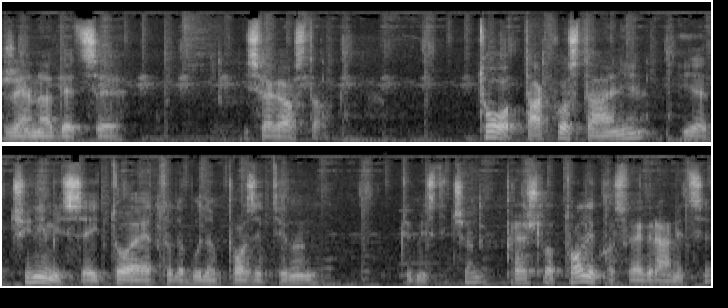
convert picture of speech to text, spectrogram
žena, dece i svega ostalog. To, takvo stanje je, čini mi se, i to je, eto, da budem pozitivan, optimističan, prešlo toliko sve granice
